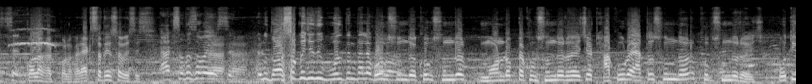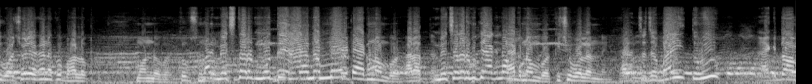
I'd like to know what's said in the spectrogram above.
এসছেন? কোলাঘাট কোলাঘাট। একসাথে সব এসেছি। একসাথে সবাই এসছেন? হ্যাঁ, হ্যাঁ। একটু দর্শককে যদি বলতেন তাহলে খুব সুন্দর খুব সুন্দর মণ্ডপটা খুব সুন্দর হয়েছে। ঠাকুর এত সুন্দর খুব সুন্দর হয়েছে। প্রতি বছরই এখানে খুব ভালো মণ্ডপ হয় খুব সুন্দর। মানে মেচদার মধ্যে এক নম্বর? এটা এক নম্বর আরাধ্যা। মেচদার বুকে এক এক নম্বর নম্বর কিছু বলার নেই। আচ্ছা আচ্ছা ভাই তুমি? একদম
